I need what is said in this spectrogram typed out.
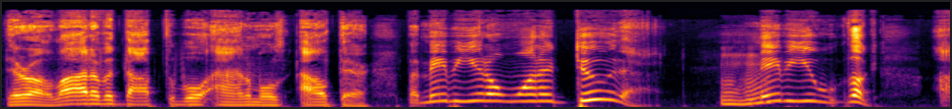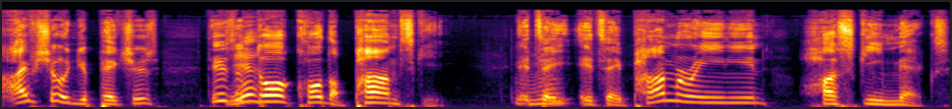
there are a lot of adoptable animals out there, but maybe you don't want to do that. Mm-hmm. Maybe you look. I've showed you pictures. There's a dog called a Pomsky. It's a mm-hmm. it's a Pomeranian Husky mix.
